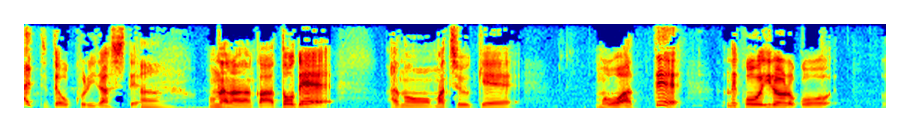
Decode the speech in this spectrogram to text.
ゃいって言って送り出して。うん。ほんならなんか後で、あの、まあ、中継も終わって、で、こういろいろこう、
